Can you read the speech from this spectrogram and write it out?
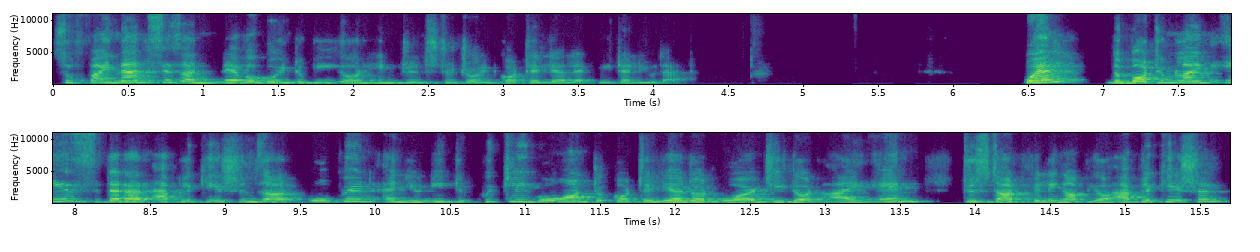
So finances are never going to be your hindrance to join Kautilya, let me tell you that. Well, the bottom line is that our applications are open and you need to quickly go on to kautilya.org.in to start filling up your application.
